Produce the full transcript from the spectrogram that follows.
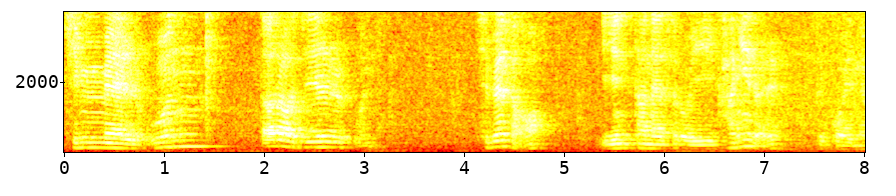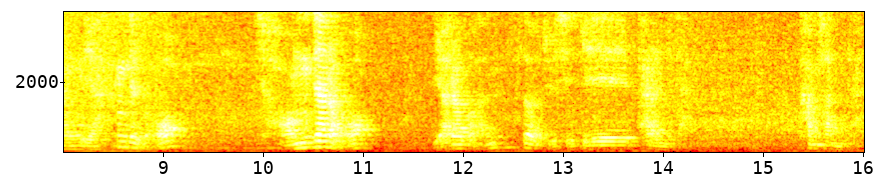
김멜운, 떨어질 운. 집에서 인터넷으로 이 강의를 듣고 있는 우리 학생들도 정자로 여러 번 써주시기 바랍니다. 감사합니다.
